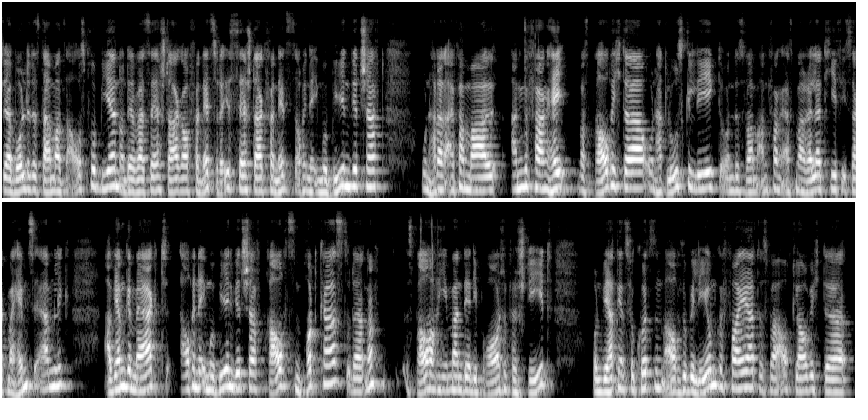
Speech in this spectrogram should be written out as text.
der wollte das damals ausprobieren und der war sehr stark auch vernetzt oder ist sehr stark vernetzt auch in der Immobilienwirtschaft und hat dann einfach mal angefangen, hey, was brauche ich da und hat losgelegt und es war am Anfang erstmal relativ, ich sag mal, hemdsärmelig. Aber wir haben gemerkt, auch in der Immobilienwirtschaft braucht es einen Podcast oder ne, es braucht auch jemanden, der die Branche versteht. Und wir hatten jetzt vor kurzem auch Jubiläum gefeiert. Das war auch, glaube ich, der,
